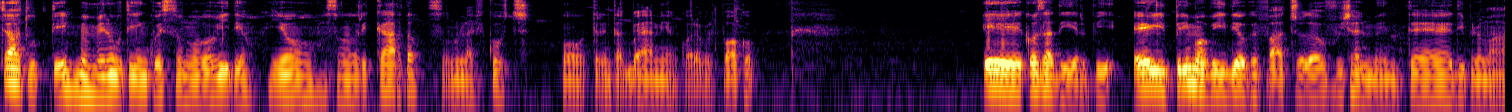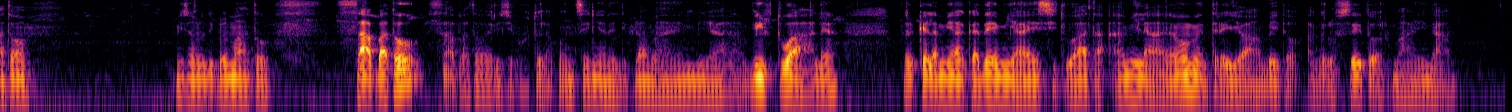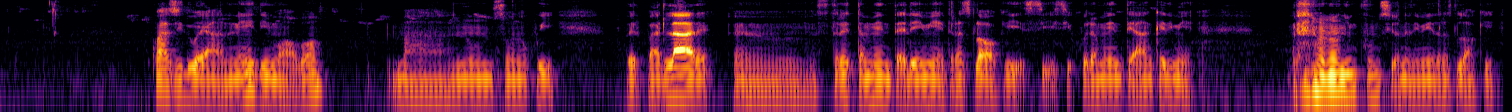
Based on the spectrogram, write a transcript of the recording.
Ciao a tutti, benvenuti in questo nuovo video. Io sono Riccardo, sono un life coach, ho 32 anni ancora per poco. E cosa dirvi? È il primo video che faccio da ufficialmente diplomato. Mi sono diplomato sabato, sabato ho ricevuto la consegna del diploma in via virtuale perché la mia accademia è situata a Milano mentre io abito a Grosseto ormai da quasi due anni di nuovo, ma non sono qui per parlare eh, strettamente dei miei traslochi, sì, sicuramente anche di me, però non in funzione dei miei traslochi,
